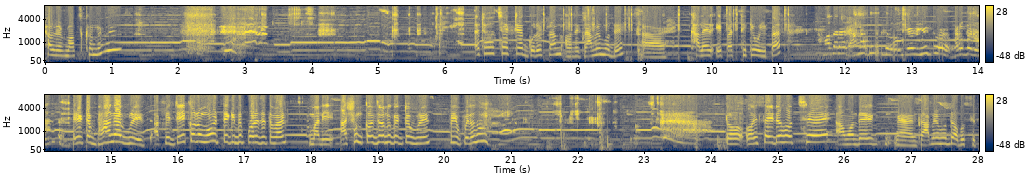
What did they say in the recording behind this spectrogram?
খালের মাঝখানে। এটা হচ্ছে একটা গরুর ফার্ম আমাদের গ্রামের মধ্যে, আর খালের এপার থেকে ওই পার। এটা একটা ভাঙা ব্রিজ আপনি যে কোনো মুহূর্তে কিন্তু পড়ে যেতে পারেন। মানে আশঙ্কাজনক একটা ব্রিজ তো ওই সাইডে হচ্ছে আমাদের গ্রামের মধ্যে অবস্থিত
